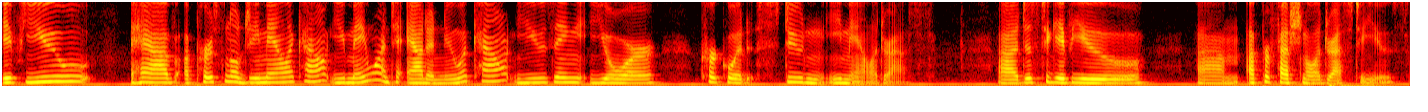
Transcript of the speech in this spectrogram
If you have a personal Gmail account, you may want to add a new account using your Kirkwood student email address, uh, just to give you um, a professional address to use.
